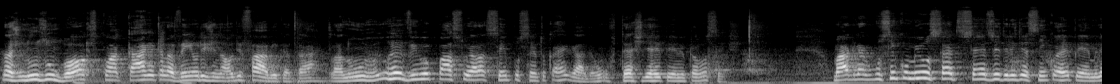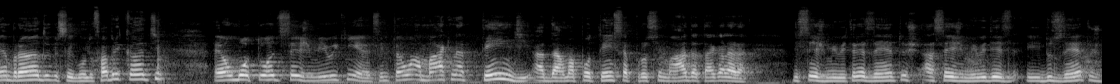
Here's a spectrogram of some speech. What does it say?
nas, nos unbox com a carga que ela vem original de fábrica, tá? Lá no, no review eu passo ela 100% carregada, um teste de RPM para vocês. Máquina com 5.735 RPM, lembrando que segundo o fabricante é um motor de 6.500, então a máquina tende a dar uma potência aproximada, tá galera? De 6.300 a 6.200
